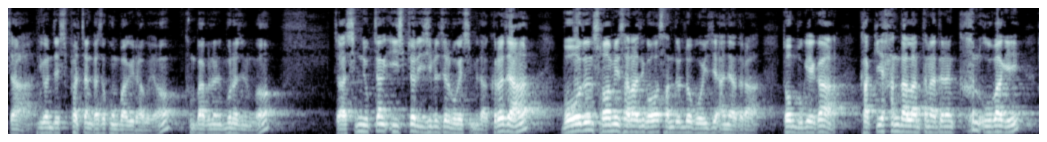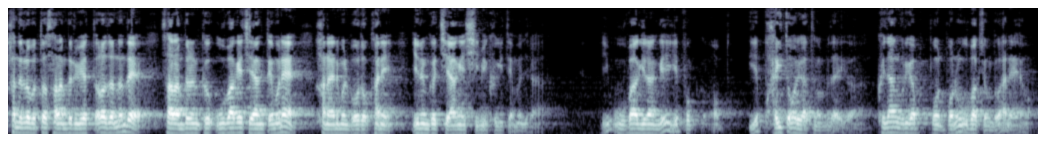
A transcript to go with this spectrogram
자, 이건 이제 18장 가서 공부하기로 하고요. 큰 바벨론이 무너지는 거. 자, 16장 20절 21절 보겠습니다. 그러자 모든 섬이 사라지고 산들도 보이지 아니하더라. 또 무게가 각기 한 달란트나 되는 큰 우박이 하늘로부터 사람들 위에 떨어졌는데 사람들은 그 우박의 재앙 때문에 하나님을 모독하니 이는 그 재앙의 심이 크기 때문이라. 이 우박이라는 게 이게, 이게 바위 덩어리 같은 겁니다. 이거 그냥 우리가 보는 우박 정도가 아니에요.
